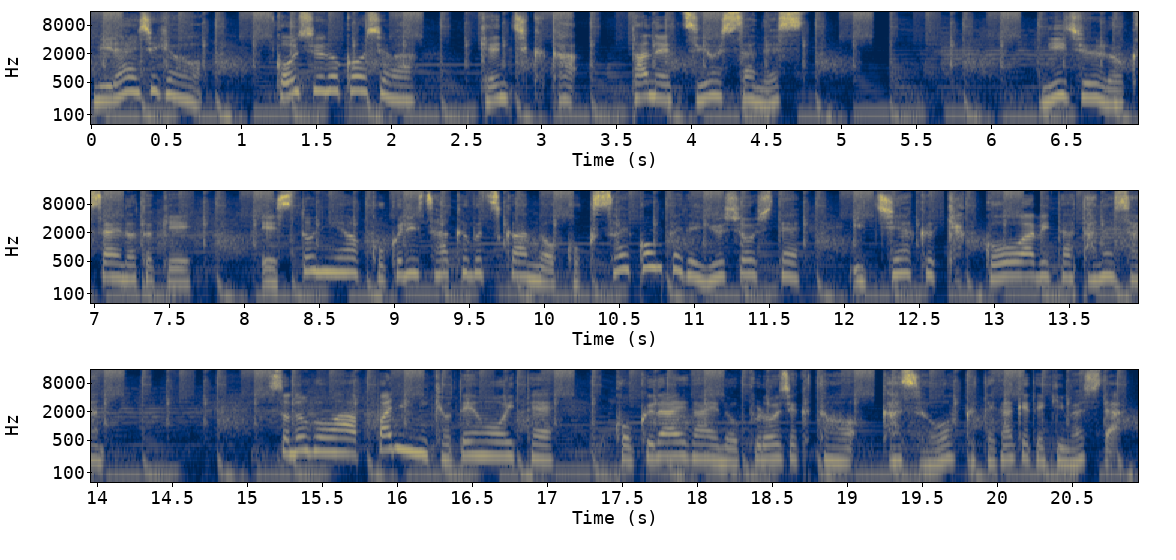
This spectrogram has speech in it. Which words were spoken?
未来授業。今週の講師は建築家種剛さんです。26歳の時エストニア国立博物館の国際コンペで優勝して一躍脚光を浴びた種さんその後はパリに拠点を置いて国内外のプロジェクトを数多く手掛けてきました。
